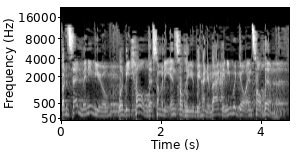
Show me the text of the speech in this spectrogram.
But instead, many of you would be told that somebody insulted you behind your back, and you would go insult them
